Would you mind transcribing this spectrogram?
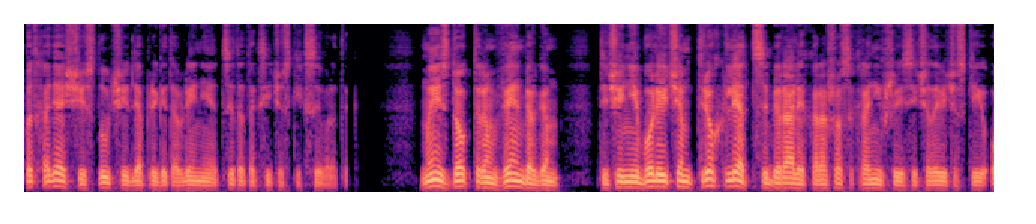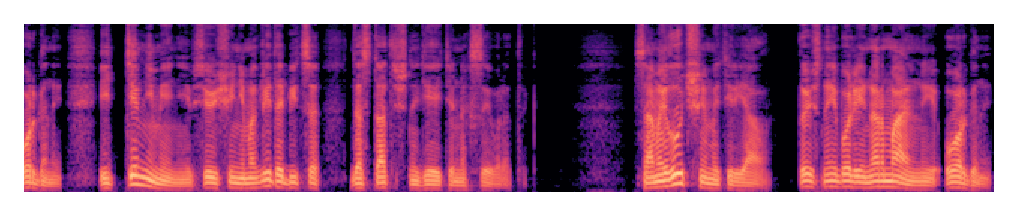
подходящий случай для приготовления цитотоксических сывороток. Мы с доктором Вейнбергом в течение более чем трех лет собирали хорошо сохранившиеся человеческие органы и, тем не менее, все еще не могли добиться достаточно деятельных сывороток. Самый лучший материал, то есть наиболее нормальные органы,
